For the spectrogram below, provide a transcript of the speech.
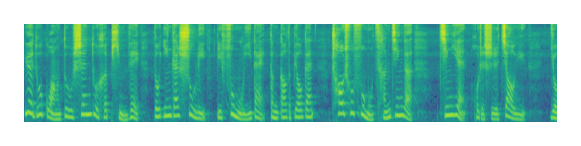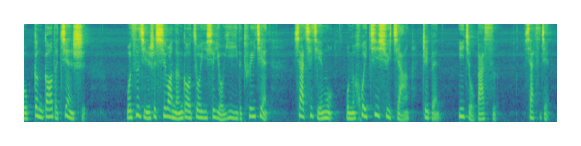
阅读广度、深度和品味都应该树立比父母一代更高的标杆，超出父母曾经的经验或者是教育，有更高的见识。我自己是希望能够做一些有意义的推荐。下期节目我们会继续讲这本《一九八四》。下次见。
